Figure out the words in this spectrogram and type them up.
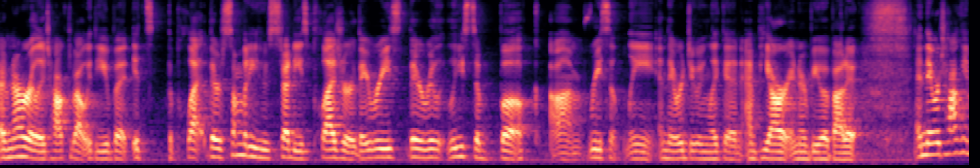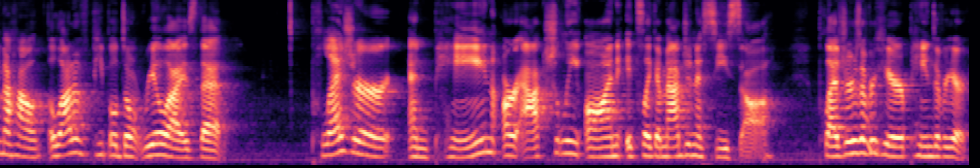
I've never really talked about with you, but it's the ple- there's somebody who studies pleasure. They re- they released a book um, recently, and they were doing like an NPR interview about it, and they were talking about how a lot of people don't realize that pleasure and pain are actually on. It's like imagine a seesaw. Pleasure's over here, pain's over here.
